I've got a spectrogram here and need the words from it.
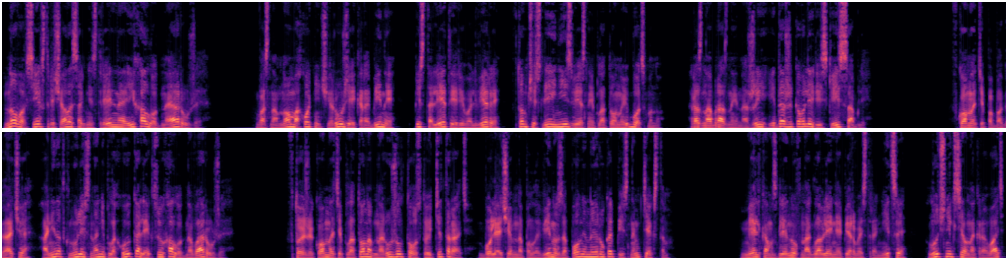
но во всех встречалось огнестрельное и холодное оружие. В основном охотничьи ружья и карабины, пистолеты и револьверы, в том числе и неизвестные Платону и Боцману, разнообразные ножи и даже кавалерийские сабли. В комнате побогаче они наткнулись на неплохую коллекцию холодного оружия. В той же комнате Платон обнаружил толстую тетрадь, более чем наполовину заполненную рукописным текстом. Мельком взглянув на оглавление первой страницы, лучник сел на кровать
